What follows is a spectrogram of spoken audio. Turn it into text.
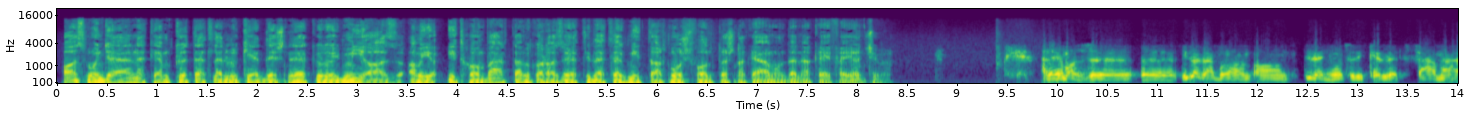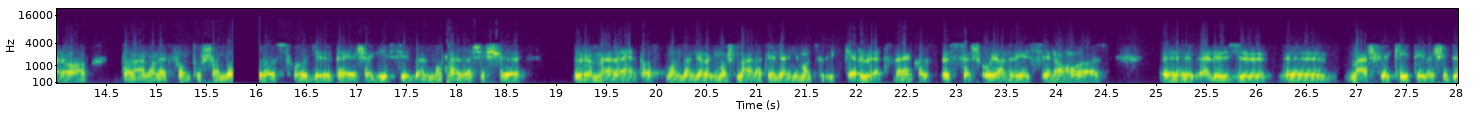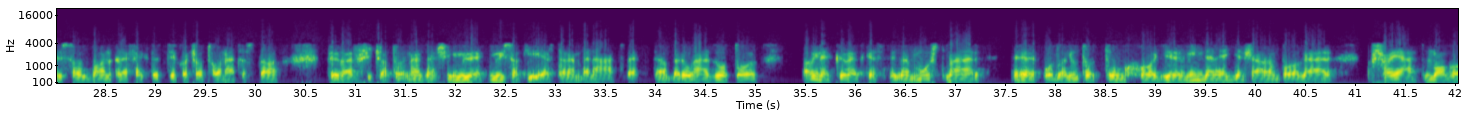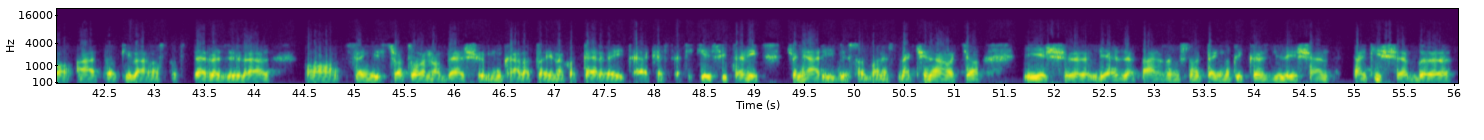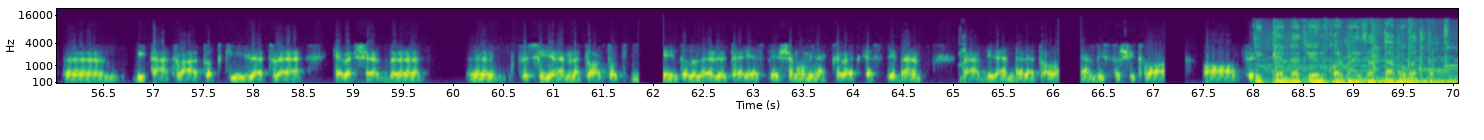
Azt mondja el nekem kötetlenül kérdés nélkül, hogy mi az, ami itthon várta, amikor hazajött, illetve mit tart most fontosnak elmondani a Kejfejancsival. Hát nekem az ö, ö, igazából a, a 18. kerület számára talán a legfontosabb az, hogy teljes egészében motázás és örömmel lehet azt mondani, hogy most már a 18. kerületnek az összes olyan részén, ahol az előző másfél-két éves időszakban lefektették a csatornát, azt a fővárosi csatornázási művek műszaki értelemben átvette a beruházótól, aminek következtében most már oda jutottunk, hogy minden egyes állampolgár a saját maga által kiválasztott tervezővel a szennyvíz csatorna belső munkálatainak a terveit elkezdheti készíteni, és a nyári időszakban ezt megcsinálhatja, és ugye ezzel párhuzamosan a tegnapi közgyűlésen talán kisebb vitát váltott ki, illetve kevesebb közfigyelemre tartott igényt az az előterjesztésem, aminek következtében további rendelet alapján biztosítva a fő... Kerületi önkormányzat támogatta.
